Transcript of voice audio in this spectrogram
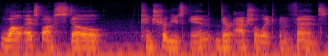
while Xbox still contributes in their actual like event,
